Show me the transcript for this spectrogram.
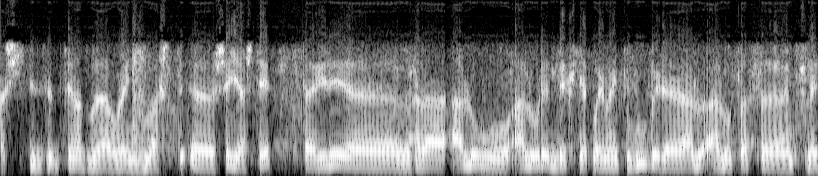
asisten zena duela orain du aste, uh, sei aste. Eta ere uh, gara alo, aloren behiak bai maitugu bere alotaz uh, entzuna.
